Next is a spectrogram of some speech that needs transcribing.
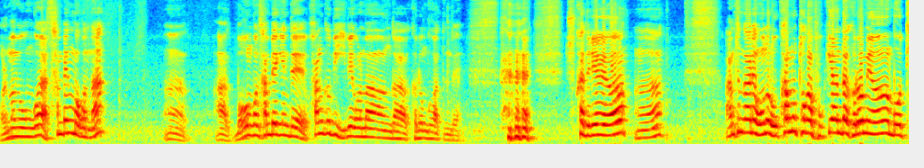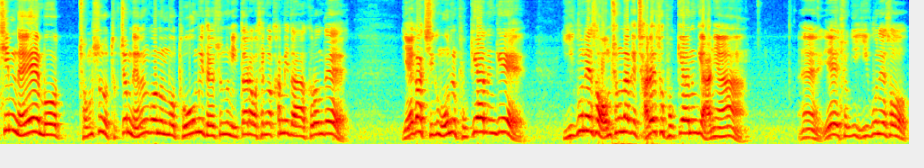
얼마 먹은 거야? 300 먹었나? 어, 아, 먹은 건 300인데 환급이 200 얼마인가 그런 거 같던데. 축하드려요. 어. 아무튼 간에 오늘 오카모토가 복귀한다 그러면 뭐 팀 내에 뭐 점수 득점 내는 거는 뭐 도움이 될 수는 있다라고 생각합니다. 그런데 얘가 지금 오늘 복귀하는 게 2군에서 엄청나게 잘해서 복귀하는 게 아니야. 예, 얘 저기 2군에서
